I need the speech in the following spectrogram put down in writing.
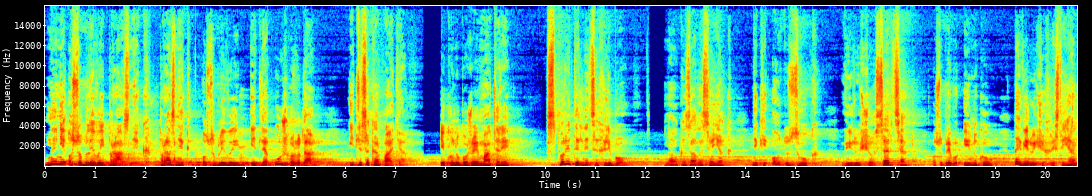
Нині особливий праздник. Праздник особливий і для Ужгорода, і для Закарпаття. Ікону Божої Матері, спорительниця хлібов. Вона оказалася як некий одзвук віруючого серця, особливо іноків та віруючих християн,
